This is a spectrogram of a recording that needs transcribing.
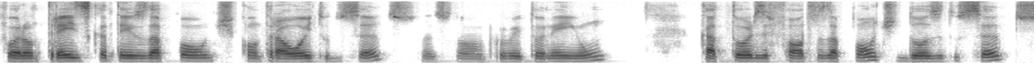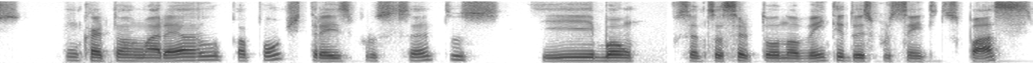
Foram três escanteios da Ponte contra oito do Santos, o Santos não aproveitou nenhum. 14 faltas da Ponte, 12 do Santos. Um cartão amarelo para a Ponte, 3 para o Santos. E, bom, o Santos acertou 92% dos passes,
